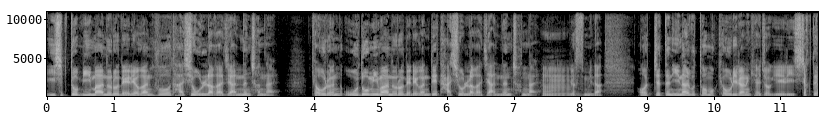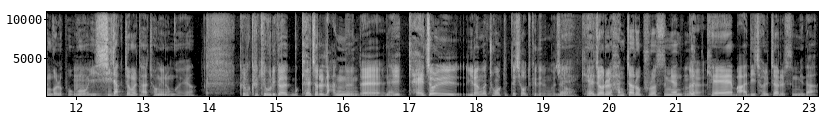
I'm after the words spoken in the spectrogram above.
20도 미만으로 내려간 후 다시 올라가지 않는 첫날. 겨울은 5도 미만으로 내려간 뒤 다시 올라가지 않는 첫날. 음. 이렇습니다. 어쨌든 이날부터 뭐 겨울이라는 계절이 시작된 걸로 보고 음. 이 시작점을 다 정해 놓은 거예요. 그럼 그렇게 우리가 뭐 계절을 나누는데 네. 이 계절이란 건 정확히 뜻이 어떻게 되는 거죠? 네, 계절을 한자로 풀었으면 네. 끝 개의 마디 절자를 씁니다.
